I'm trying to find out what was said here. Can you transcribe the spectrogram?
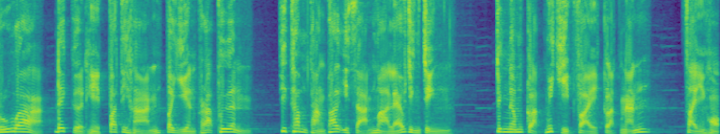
รู้ว่าได้เกิดเหตุปาฏิหาริย์ไปเยือนพระเพื่อนที่ถ้ำทางภาคอีสานมาแล้วจริง ๆ จึงนำกลักไม่ขีดไฟกลักนั้น ใส่ห่อ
